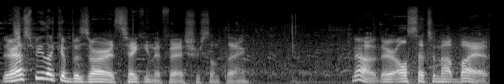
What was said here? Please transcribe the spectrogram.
There has to be like a bazaar that's taking the fish or something. No, they're all set to not buy it.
